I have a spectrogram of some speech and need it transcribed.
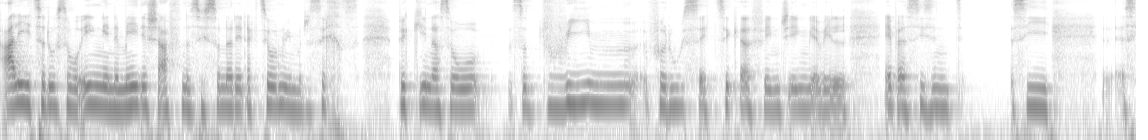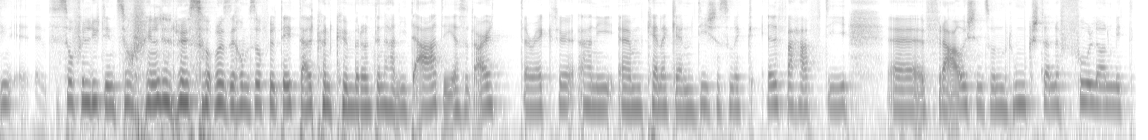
alle jetzt draussen, die irgendwie in den Medien arbeiten, das ist so eine Redaktion, wie man sich wirklich nach so, so Dream-Voraussetzungen findet, irgendwie, weil eben sie sind, sie sind so viele Leute in so vielen Ressorts, sich um so viele Details können kümmern und dann habe ich die AD, also die Art Director, habe ich ähm, kennengelernt. Die ist so eine elfenhafte äh, Frau, ist in so einem Raum gestanden, voll an mit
